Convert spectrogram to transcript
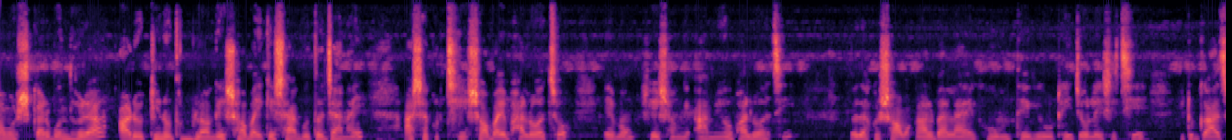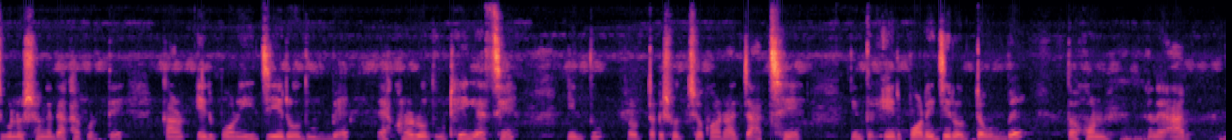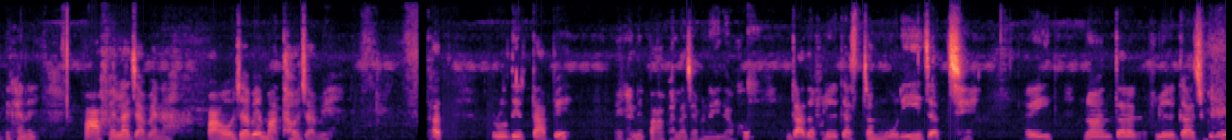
নমস্কার বন্ধুরা, আরও একটি নতুন ব্লগে সবাইকে স্বাগত জানাই। আশা করছি সবাই ভালো আছো এবং সেই সঙ্গে আমিও ভালো আছি। তো দেখো, সকালবেলায় ঘুম থেকে উঠেই চলে এসেছি একটু গাছগুলোর সঙ্গে দেখা করতে। কারণ এরপরেই যে রোদ উঠবে এখনও রোদ উঠেই গেছে, কিন্তু রোদটাকে সহ্য করা যাচ্ছে। কিন্তু এরপরে যে রোদটা উঠবে, তখন মানে আর এখানে পা ফেলা যাবে না, পাও যাবে, মাথাও যাবে। অর্থাৎ রোদের তাপে এখানে পা ফেলা যাবে না। এই দেখো, গাঁদা ফুলের গাছটা মরেই যাচ্ছে। এই নয়নতারা ফুলের গাছগুলো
